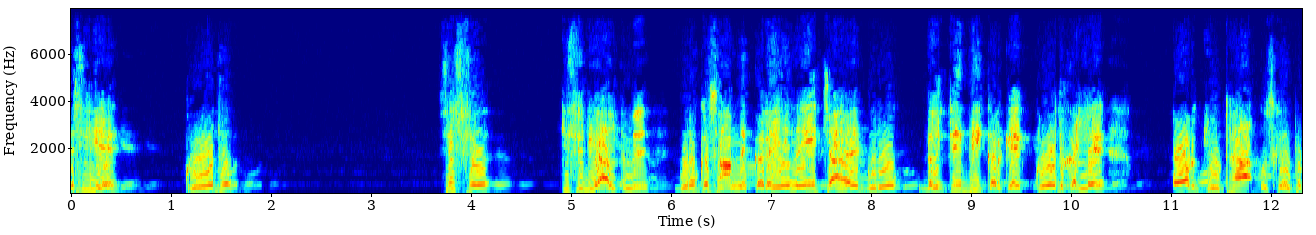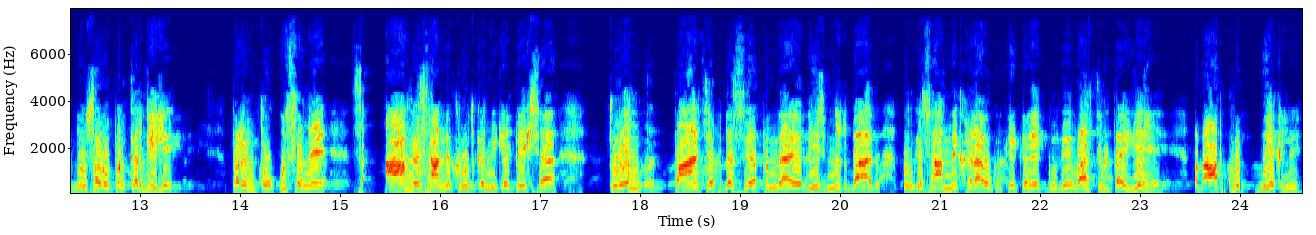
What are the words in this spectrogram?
इसलिए क्रोध, शिष्य किसी भी हालत में गुरु के सामने करे ही नहीं, चाहे गुरु गलती भी करके क्रोध कर ले और झूठा उसके ऊपर दोषारोपण कर भी ले। परंतु उस समय आमने सामने क्रोध करने की अपेक्षा तुरंत पाँच या दस या पंद्रह या बीस मिनट बाद उनके सामने खड़ा होकर के कहे, गुरुदेव, वास्तविकता यह है। अब आप खुद देख लें।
